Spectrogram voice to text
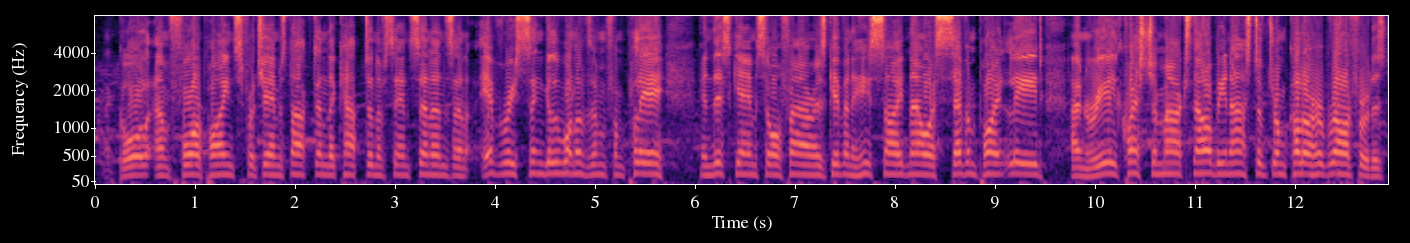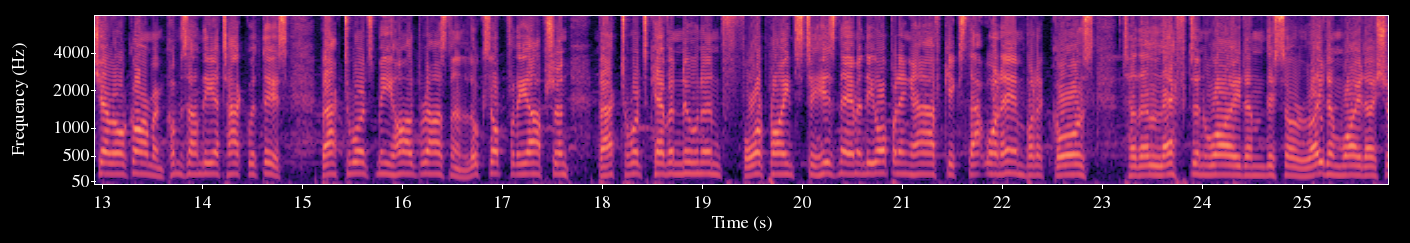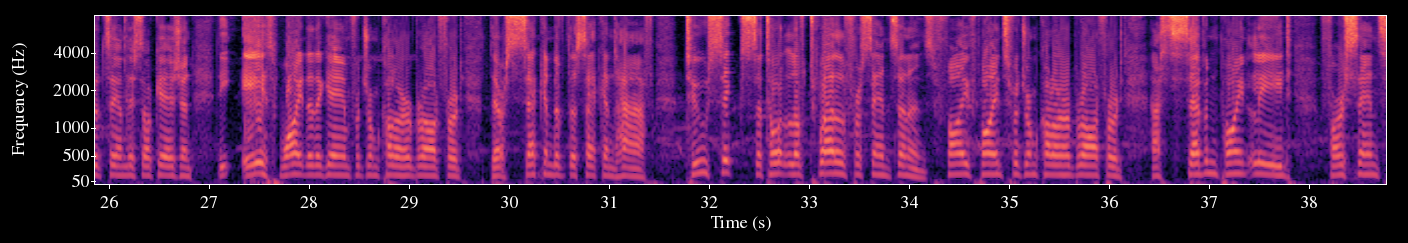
A goal and four points for James Naughton, the captain of St. Senan's, and every single one of them from play in this game so far has given his side now a seven point lead. And real question marks now being asked of Dromcollogher Broadford as Gerald Gorman comes on the attack with this. Back towards Micheál Brosnan, looks up for the option, back towards Kevin Noonan. Four points to his name in the opening half, kicks that one in, but it goes to the left and wide, and this, or right and wide, I should say, on this occasion. The eighth wide of the game for Dromcollogher Broadford. They're second of the second half. 2 6, a total of 12 for St. Senan's. Five points for Dromcollogher Broadford. A seven point lead for St.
